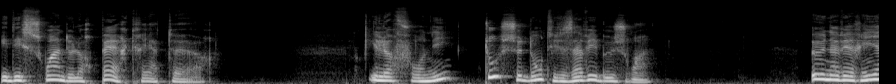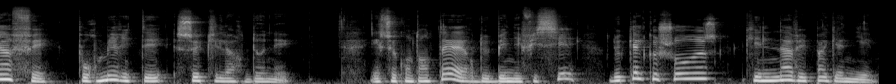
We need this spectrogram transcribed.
et des soins de leur Père créateur. Il leur fournit tout ce dont ils avaient besoin. Eux n'avaient rien fait pour mériter ce qu'il leur donnait. Ils se contentèrent de bénéficier de quelque chose qu'ils n'avaient pas gagné.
